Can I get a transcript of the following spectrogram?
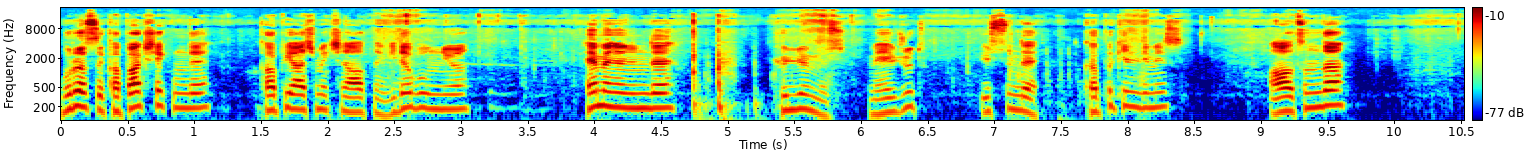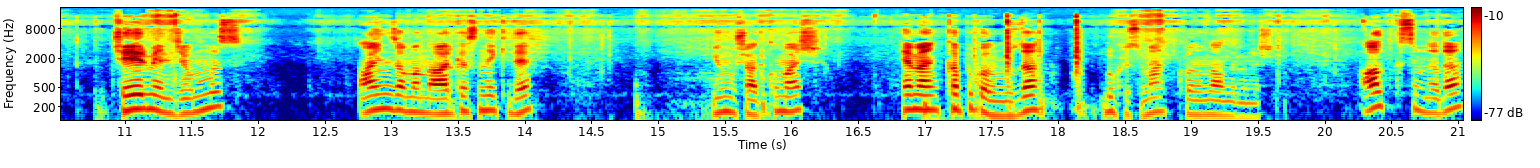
Burası kapak şeklinde. Kapıyı açmak için altında vida bulunuyor. Hemen önünde küllüğümüz mevcut. Üstünde kapı kilidimiz. Altında çevirmeli camımız. Aynı zamanda arkasındaki de yumuşak kumaş. Hemen kapı kolumuzda bu kısma konumlandırılmış. Alt kısımda da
